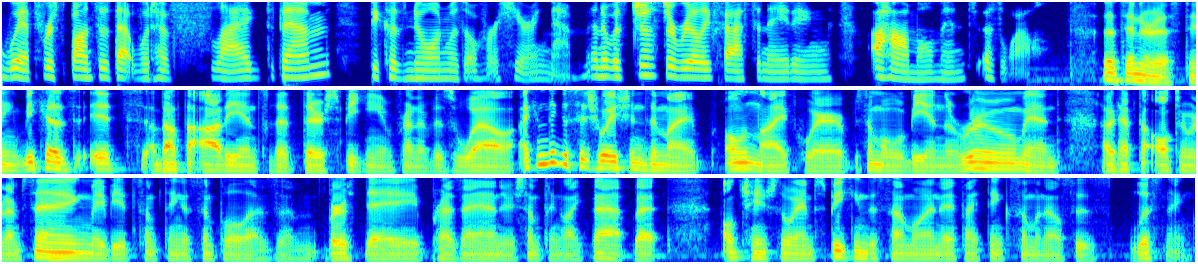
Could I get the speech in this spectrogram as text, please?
with responses that would have flagged them because no one was overhearing them. And it was just a really fascinating aha moment as well. That's interesting because it's about the audience that they're speaking in front of as well. I can think of situations in my own life where someone would be in the room and I would have to alter what I'm saying. Maybe it's something as simple as a birthday present or something like that, but I'll change the way I'm speaking to someone if I think someone else is listening.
